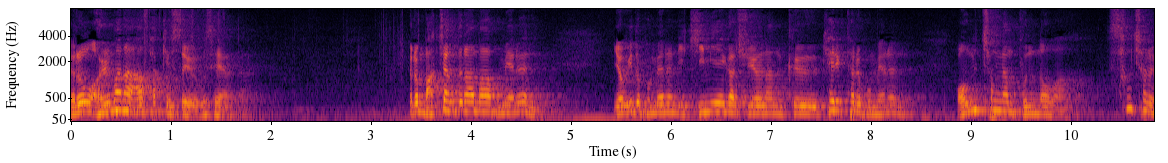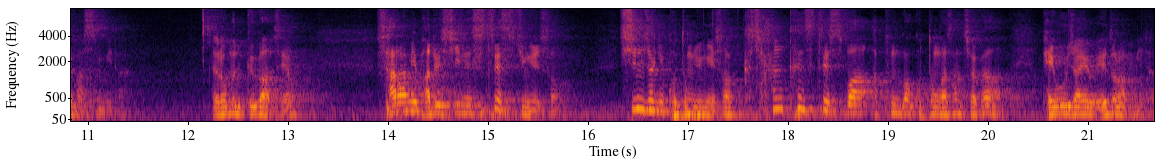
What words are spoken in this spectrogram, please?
여러분 얼마나 아팠겠어요 호세아가. 여러분 막장 드라마 보면은 여기도 보면은 이 김희애가 주연한 그 캐릭터를 보면은 엄청난 분노와 상처를 받습니다. 여러분 그거 아세요? 사람이 받을 수 있는 스트레스 중에서 심적인 고통 중에서 가장 큰 스트레스와 아픔과 고통과 상처가 배우자의 외도랍니다.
